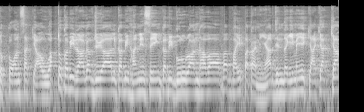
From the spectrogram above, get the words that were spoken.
तो कौन सा क्या हुआ? अब तो कभी राघव जुयाल, कभी हनी सिंह, कभी गुरु रांधावा भाई पता नहीं यार, ज़िंदगी में ये क्या क्या क्या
